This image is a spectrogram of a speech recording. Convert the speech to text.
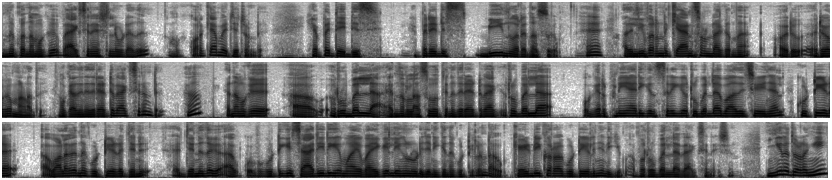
ഇന്നിപ്പോൾ നമുക്ക് വാക്സിനേഷനിലൂടെ അത് നമുക്ക് കുറയ്ക്കാൻ പറ്റിയിട്ടുണ്ട്. ഹെപ്പറ്റൈറ്റിസ് ഹെപ്പറ്റൈറ്റിസ് ബി എന്ന് പറയുന്ന അസുഖം. അത് ലിവറിന് ക്യാൻസർ ഉണ്ടാക്കുന്ന ഒരു രോഗമാണത്. നമുക്ക് അതിനെതിരായിട്ട് വാക്സിൻ ഉണ്ട്. നമുക്ക് റുബല്ല എന്നുള്ള അസുഖത്തിനെതിരായിട്ട് റുബല്ല ഗർഭിണിയായിരിക്കുന്ന സ്ത്രീക്ക് റുബല്ല ബാധിച്ചു കഴിഞ്ഞാൽ കുട്ടിയുടെ വളരുന്ന കുട്ടിയുടെ ജനി ജനിത കുട്ടിക്ക് ശാരീരികമായ വൈകല്യങ്ങളോട് ജനിക്കുന്ന കുട്ടികളുണ്ടാകും. കേൾവി കുറവ് കുട്ടികൾ ജനിക്കും. അപ്പോൾ റുബല്ല വാക്സിനേഷൻ. ഇങ്ങനെ തുടങ്ങി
